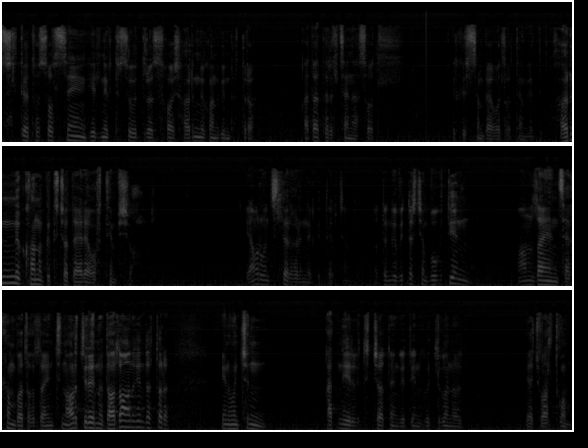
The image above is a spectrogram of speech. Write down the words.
Өсөлтөө тус улсын хил нэвтэрсэн өдрөөс хойш 21 хоногийн дотор гадаад харилцааны асуудал эрхэлсэн байгууллагатай ингээд 21 хоног гэдэг чинь одоо арай урт юм биш үү? Ямар үндслээр 21 гэдэг тавьж байгаа юм бэ? Одоо ингээд бид нар чинь бүгдийг онлайн цахим болголоо. Энд чинь орж ирэх нь 7 хоногийн дотор энэ хүн чинь гадны иргэд ч одоо ингээд энэ хөдөлгөөнөө яаж болдгоо юм?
